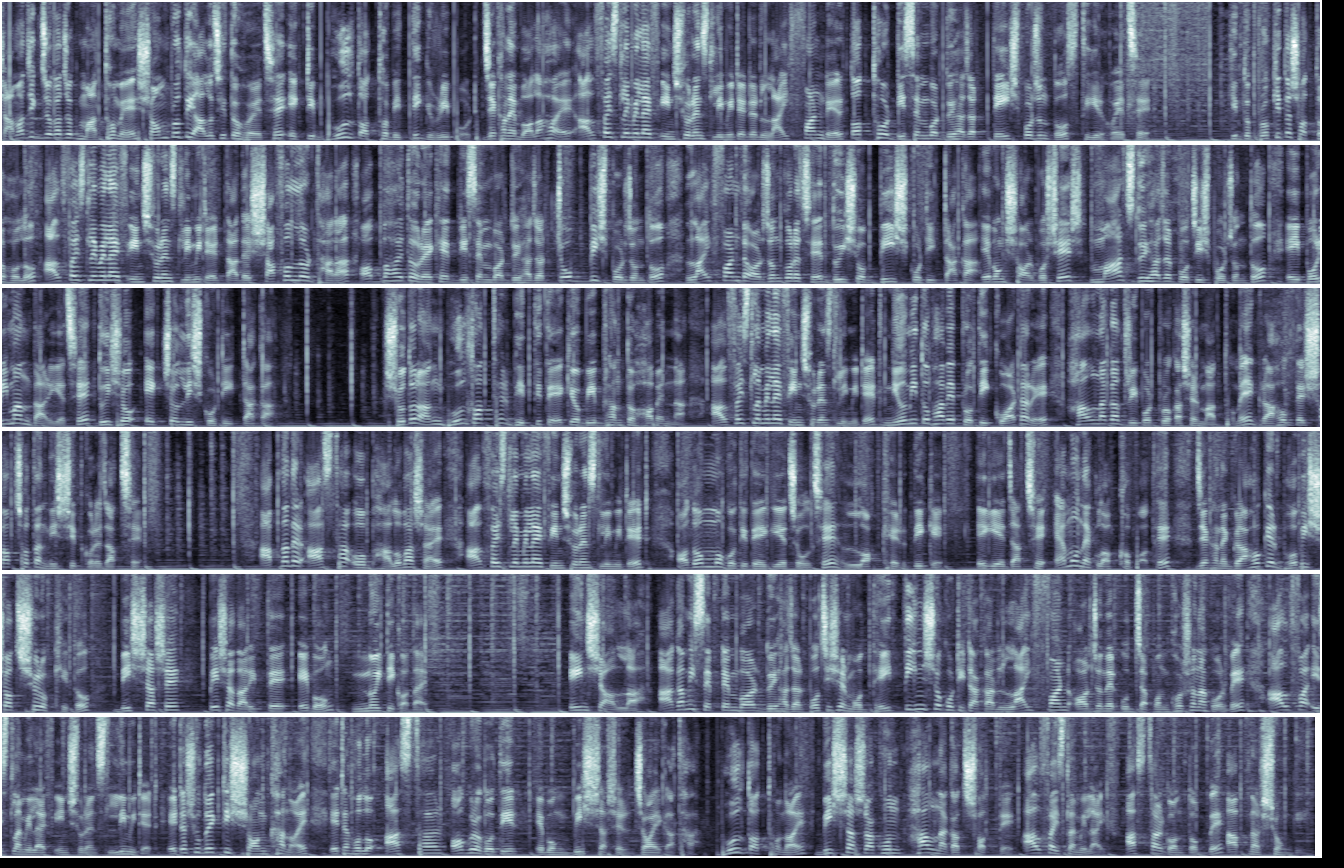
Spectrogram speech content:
সামাজিক যোগাযোগ মাধ্যমে সম্প্রতি আলোচিত হয়েছে একটি ভুল তথ্যভিত্তিক রিপোর্ট, যেখানে বলা হয় আলফা ইসলামী লাইফ ইন্স্যুরেন্স লিমিটেডের লাইফ ফান্ডের তথ্য ডিসেম্বর দুই হাজার তেইশ পর্যন্ত স্থির হয়েছে। কিন্তু প্রকৃত সত্য হলো, আলফা ইসলামী লাইফ ইন্স্যুরেন্স লিমিটেড তাদের সাফল্যর ধারা অব্যাহত রেখে ডিসেম্বর দুই হাজার চব্বিশ পর্যন্ত লাইফ ফান্ডে অর্জন করেছে দুইশো বিশ কোটি টাকা এবং সর্বশেষ মার্চ দুই হাজার পঁচিশ পর্যন্ত এই পরিমাণ দাঁড়িয়েছে দুইশো একচল্লিশ কোটি টাকা। সুতরাং ভুল তথ্যের ভিত্তিতে কেউ বিভ্রান্ত হবেন না। আলফা ইসলামী লাইফ ইন্স্যুরেন্স লিমিটেড নিয়মিতভাবে প্রতি কোয়ার্টারে হালনাগাদ রিপোর্ট প্রকাশের মাধ্যমে গ্রাহকদের স্বচ্ছতা নিশ্চিত করে যাচ্ছে। আপনাদের আস্থা ও ভালোবাসায় আলফা ইসলামী লাইফ ইন্স্যুরেন্স লিমিটেড অদম্য গতিতে এগিয়ে চলছে লক্ষ্যের দিকে। এগিয়ে যাচ্ছে এমন এক লক্ষ্য পথে যেখানে গ্রাহকের ভবিষ্যৎ সুরক্ষিত, বিশ্বাসে, পেশাদারিত্বে এবং নৈতিকতায়। ইনশাআল্লাহ, আগামী সেপ্টেম্বর দুই হাজার পঁচিশের মধ্যেই তিনশো কোটি টাকার লাইফ ফান্ড অর্জনের উদযাপন ঘোষণা করবে আলফা ইসলামী লাইফ ইন্স্যুরেন্স লিমিটেড। এটা শুধু একটি সংখ্যা নয়, এটা হলো আস্থার, অগ্রগতির এবং বিশ্বাসের জয়গাথা। ভুল তথ্য নয়, বিশ্বাস রাখুন হালনাগাদ সত্ত্বে আলফা ইসলামী লাইফ, আস্থার গন্তব্যে আপনার সঙ্গী।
